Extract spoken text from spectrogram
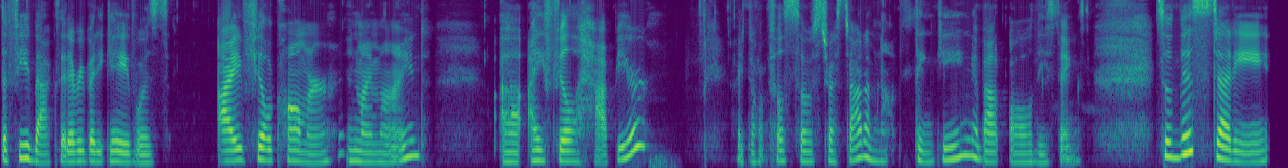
the feedback that everybody gave was I feel calmer in my mind. Uh, I feel happier. I don't feel so stressed out. I'm not thinking about all these things. So, this study,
